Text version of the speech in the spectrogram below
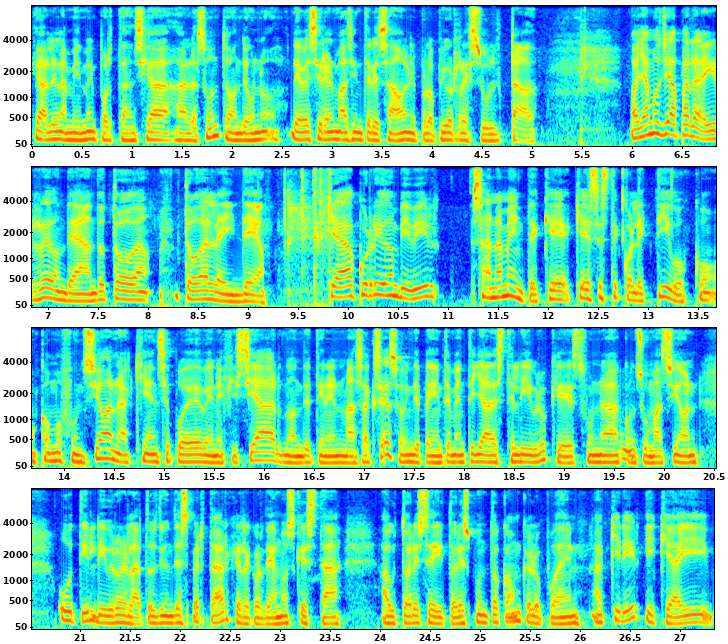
que darle la misma importancia al asunto, donde uno debe ser el más interesado en el propio resultado. Vayamos ya para ir redondeando toda, toda la idea. ¿Qué ha ocurrido en vivir sanamente, ¿qué, es este colectivo? ¿Cómo, funciona? ¿Quién se puede beneficiar? ¿Dónde tienen más acceso? Independientemente ya de este libro, que es una mm. consumación útil, libro Relatos de un despertar, que recordemos que está autoreseditores.com, que lo pueden adquirir y que ahí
